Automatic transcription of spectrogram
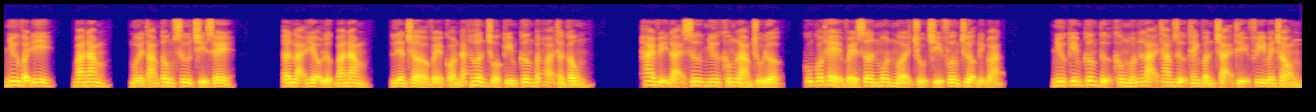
Như vậy đi, ba năm, mười tám tông sư chỉ c ân lại hiệu lực ba năm, liền trở về còn đắt hơn chùa kim cương bất hoại thần công. Hai vị đại sư như không làm chủ được, cũng có thể về sơn môn mời chủ trì phương trượng định đoạt như kim cương tự không muốn lại tham dự thanh vân trại thị phi bên trong,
